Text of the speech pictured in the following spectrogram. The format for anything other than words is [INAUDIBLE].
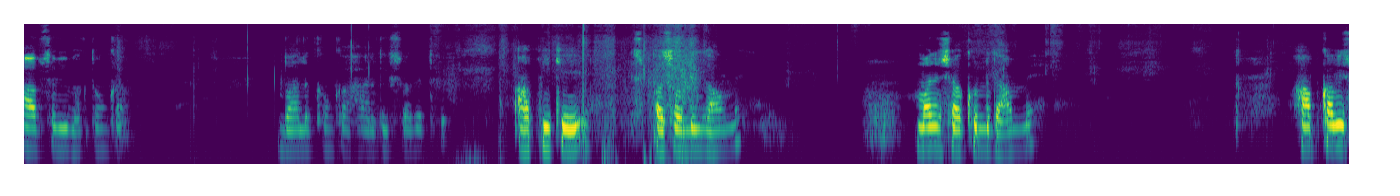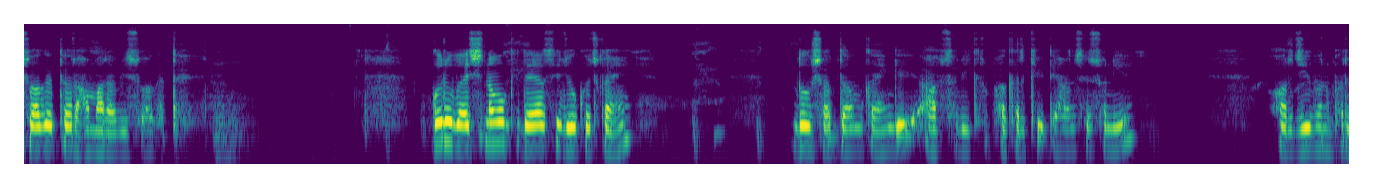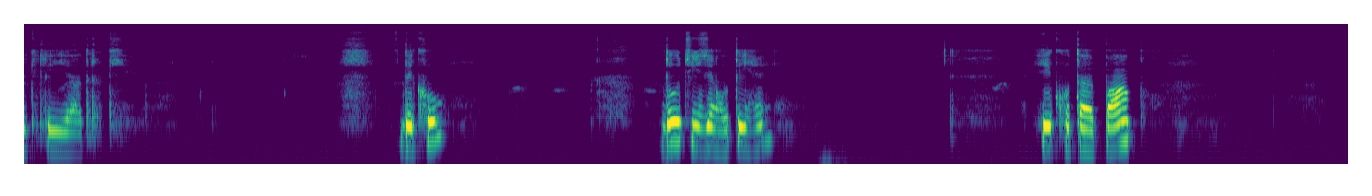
आप सभी भक्तों का, बालकों का हार्दिक स्वागत है। आप ही के इस पसौली गाँव में मनसा कुंड धाम में, आपका भी स्वागत है और हमारा भी स्वागत है। गुरु वैष्णवों की दया से जो कुछ कहें, दो शब्द हम कहेंगे। आप सभी कृपा करके ध्यान से सुनिए और जीवन भर के लिए याद रखिए। देखो, दो चीज़ें होती हैं। एक होता है पाप,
